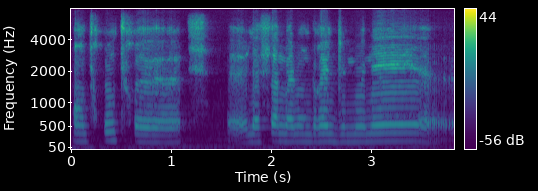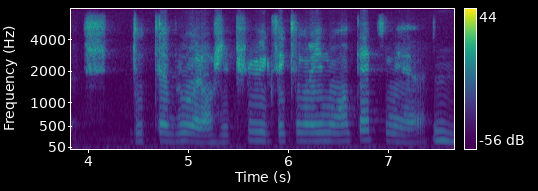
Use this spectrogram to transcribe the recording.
entre autres euh, La femme à l'ombrelle de Monet, d'autres tableaux. Alors, j'ai plus exactement les noms en tête, mais. Mm.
